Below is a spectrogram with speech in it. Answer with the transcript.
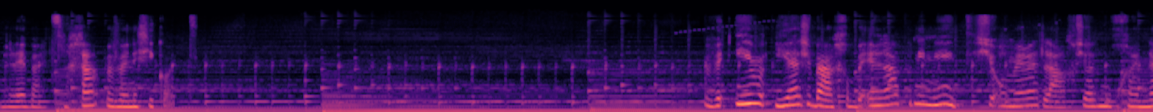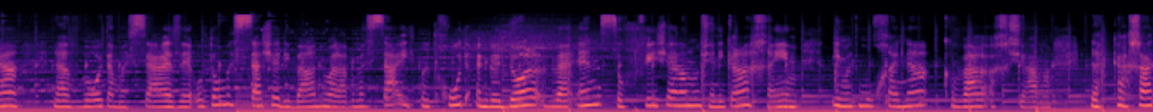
מלא בהצלחה ונשיקות. ואם יש בך בעירה פנימית שאומרת לך שאת מוכנה לעבור את המסע הזה, אותו מסע שדיברנו עליו, מסע ההתפתחות הגדול והאינסופי שלנו שנקרא החיים, אם את מוכנה כבר עכשיו לקחת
